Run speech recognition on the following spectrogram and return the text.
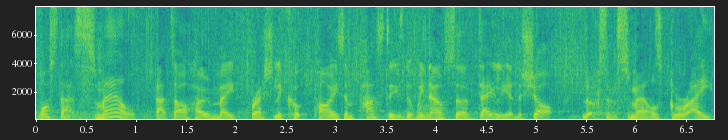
what's that smell? That's our homemade freshly cooked pies and pasties that we now serve daily in the shop. Looks and smells great.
